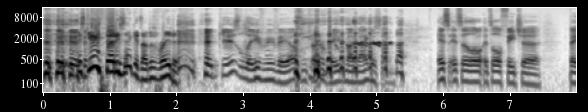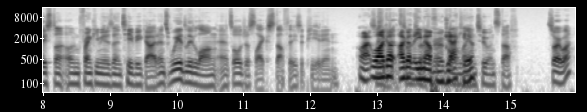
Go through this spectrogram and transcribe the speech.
just give me thirty seconds. I'll just read it. Can you just leave me be? I'm trying to read my magazine. It's it's a little it's a little feature based on, on Frankie Muniz and TV Guide, and it's weirdly long, and it's all just like stuff that he's appeared in. All right. So, Well, I got it I got the email from Jack here. And stuff. Sorry, what?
